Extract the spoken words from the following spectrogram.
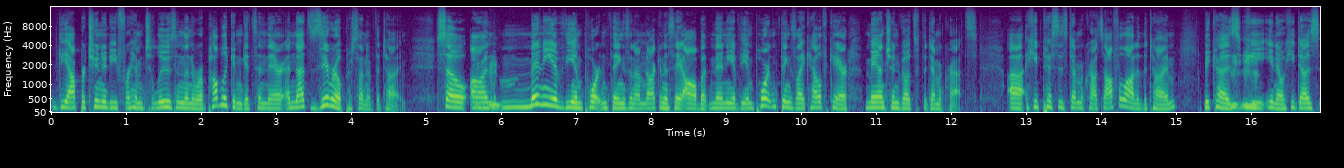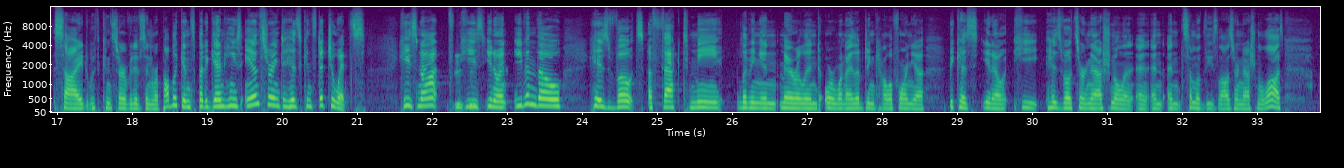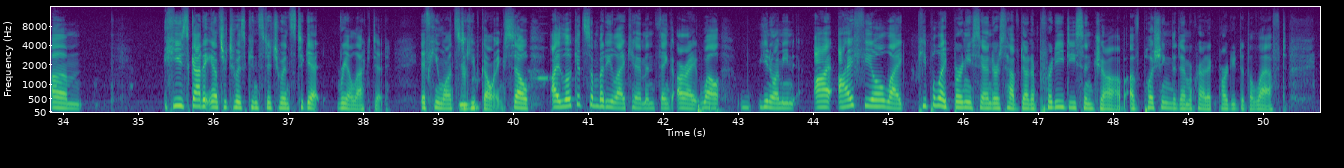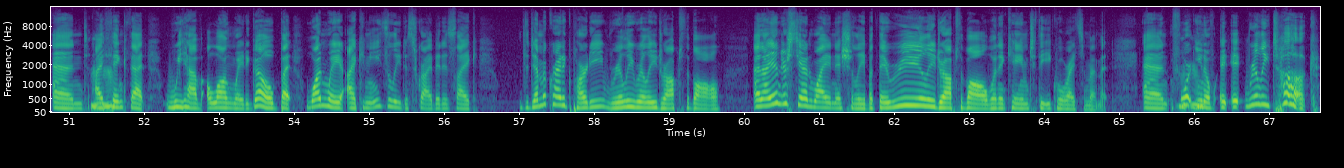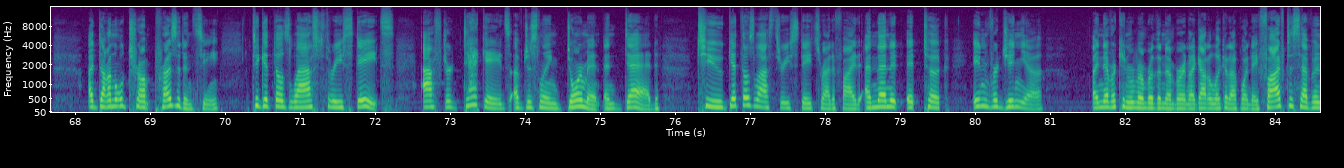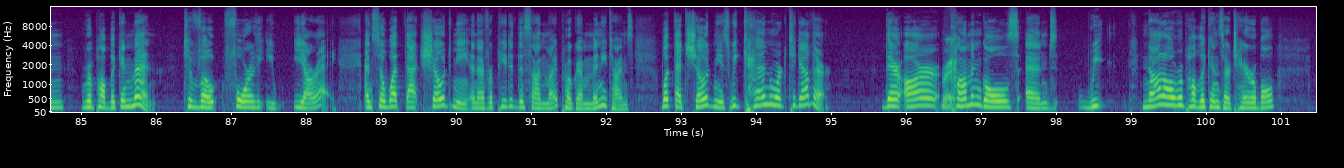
the opportunity for him to lose and then a Republican gets in there, and that's 0% of the time. So, on mm-hmm. many of the important things, and I'm not going to say all, but many of the important things like healthcare, Manchin votes with the Democrats. Uh, he pisses Democrats off a lot of the time because he, mm-hmm. you know, he does side with conservatives and Republicans, but again, he's answering to his constituents. He's not, mm-hmm. he's, you know, and even though his votes affect me living in Maryland or when I lived in California, because, you know, he, his votes are national and, and, and some of these laws are national laws, um, he's got to answer to his constituents to get reelected if he wants to keep going. So I look at somebody like him and think, all right, well, you know, I mean, I, I feel like people like Bernie Sanders have done a pretty decent job of pushing the Democratic Party to the left. And I mm-hmm. think that we have a long way to go. But one way I can easily describe it is like the Democratic Party really, really dropped the ball. And I understand why initially, but they really dropped the ball when it came to the Equal Rights Amendment. And for you mm-hmm. know, it, it really took a Donald Trump presidency to get those last three states after decades of just laying dormant and dead to get those last three states ratified. And then it, it took in Virginia, I never can remember the number, and I got to look it up one day, five to seven Republican men to vote for the e- ERA. And so, what that showed me, and I've repeated this on my program many times, what that showed me is we can work together. There are Right. common goals, and we, not all Republicans are terrible.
